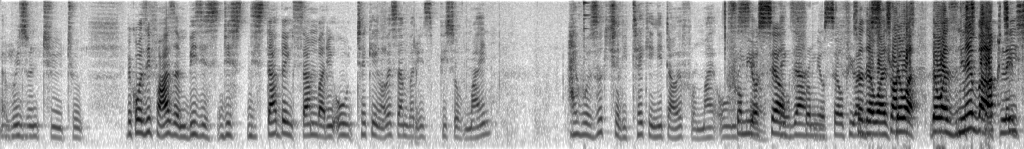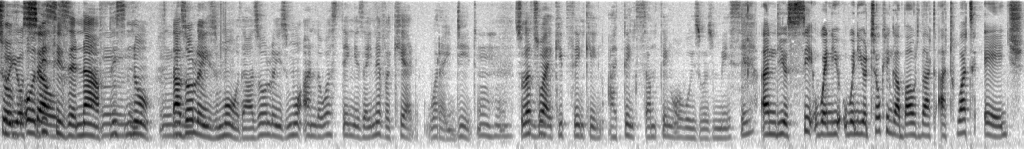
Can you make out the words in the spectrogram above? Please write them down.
a Mm-hmm. reason to, to, because if I wasn't busy dis- disturbing somebody or taking away somebody's peace of mind, I was actually taking it away from my own From self. yourself, exactly. from yourself. You so there was, there was there was never a place to of oh this is enough. mm -hmm. This no, mm -hmm. there's always more. There's always more. And the worst thing is I never cared what I did. mm -hmm. So that's why I keep thinking I think something always was missing. And you see, when you when you're talking about that, at what age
